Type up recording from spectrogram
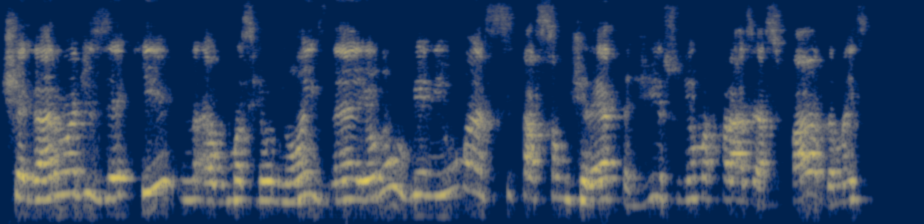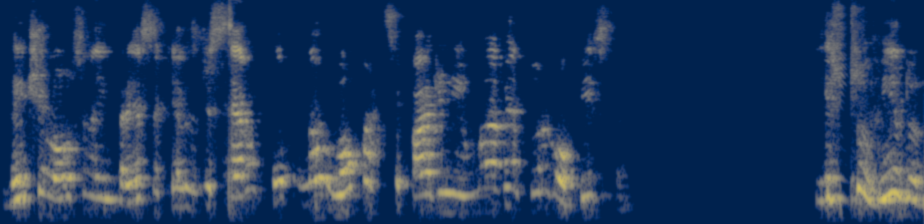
chegaram a dizer que, em algumas reuniões, né, eu não vi nenhuma citação direta disso, nenhuma frase aspada, mas ventilou-se na imprensa que eles disseram que não vão participar de nenhuma aventura golpista. Isso vindo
